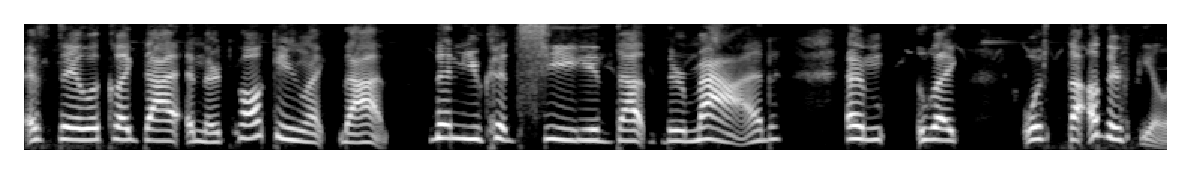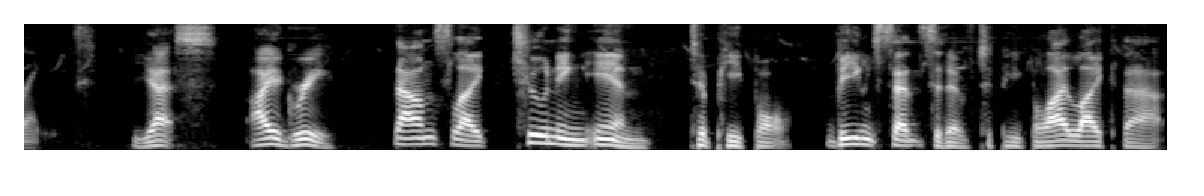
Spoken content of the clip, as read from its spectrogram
if they look like that and they're talking like that, then you could see that they're mad and like with the other feelings. Yes, I agree. Sounds like tuning in to people, being sensitive to people. I like that.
